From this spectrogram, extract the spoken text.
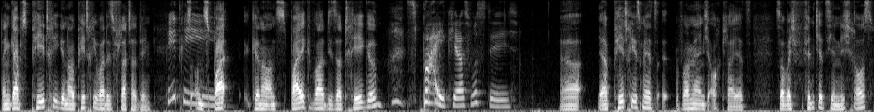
Dann gab es Petri, genau, Petri war dieses Flatterding. Petri. Und Spike, genau, und Spike war dieser träge. Spike, ja, das wusste ich. Ja, ja, Petri ist mir jetzt, war mir eigentlich auch klar jetzt. So, aber ich finde jetzt hier nicht raus,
